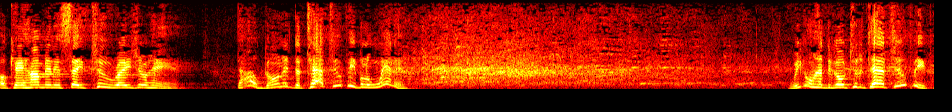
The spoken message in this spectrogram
Okay, how many say two? Raise your hand. Doggone it, the tattoo people are winning. We're going to have to go to the tattoo people.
